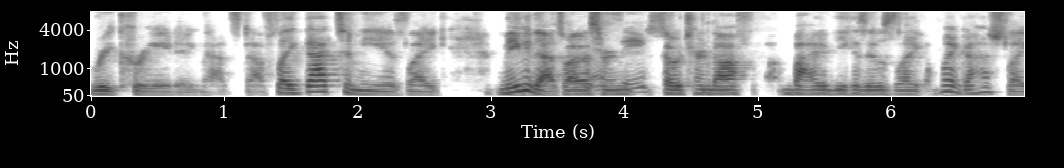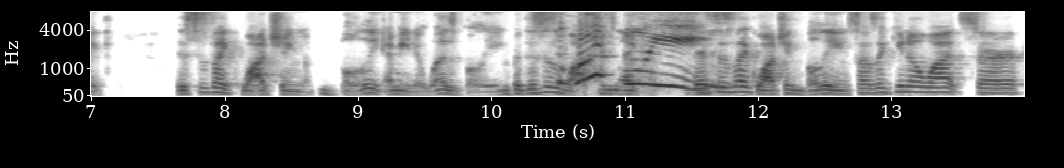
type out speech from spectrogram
recreating that stuff. Like that to me is like maybe that's why I was turned, so turned off by it because it was like, oh my gosh, like this is like watching bullying. I mean, it was bullying, but this is It watching like bullying. this is like watching bullying. So I was like, you know what, sir?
